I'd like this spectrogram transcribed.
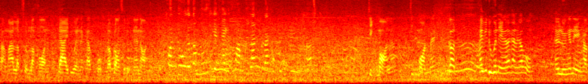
สามารถรับชมละครได้ด้วยนะครับผมรับรองสนุกแน่นอน คนดูจะต้องรู้สึกยังไงกับความคลั่งรักของคุณครูคะจิกหมอนแล้วจิกหมอนไหมก็ให้ไปดูกันเองแล้วกันครับผม ให้ไปลุ้นกันเองครับ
